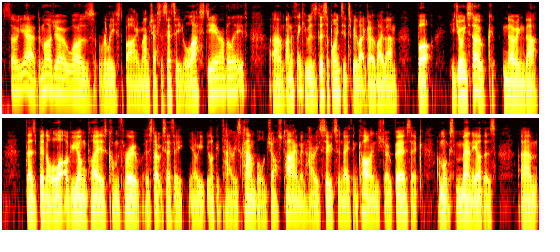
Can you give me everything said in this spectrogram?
So, yeah, D'Margio was released by Manchester City last year, I believe. Um, and I think he was disappointed to be let go by them. But he joined Stoke knowing that there's been a lot of young players come through at Stoke City. You know, you look at Tyrese Campbell, Josh Tymon, Harry Souttar, Nathan Collins, Joe Bursik, amongst many others. Um,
